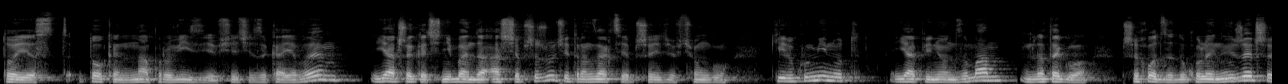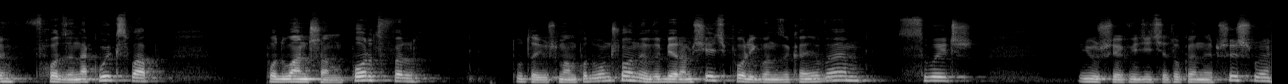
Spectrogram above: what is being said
to jest token na prowizję w sieci ZKEWM. Ja czekać nie będę, aż się przerzuci. Transakcja przejdzie w ciągu kilku minut. Ja pieniądze mam, dlatego przechodzę do kolejnej rzeczy. Wchodzę na QuickSwap, podłączam portfel. Tutaj już mam podłączony. Wybieram sieć Polygon ZKEWM, Switch. Już jak widzicie tokeny przyszły.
